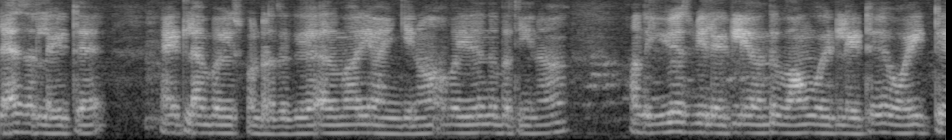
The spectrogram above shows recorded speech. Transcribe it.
லேசர் லைட்டு நைட் லேம்பை யூஸ் பண்ணுறதுக்கு அது மாதிரி வாங்கிக்கணும். அப்போ இது வந்து பார்த்தீங்கன்னா அந்த யூஎஸ்பி லைட்லேயே வந்து warm white light white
